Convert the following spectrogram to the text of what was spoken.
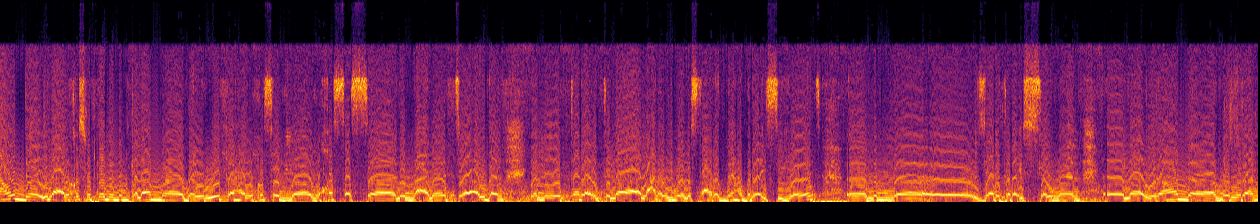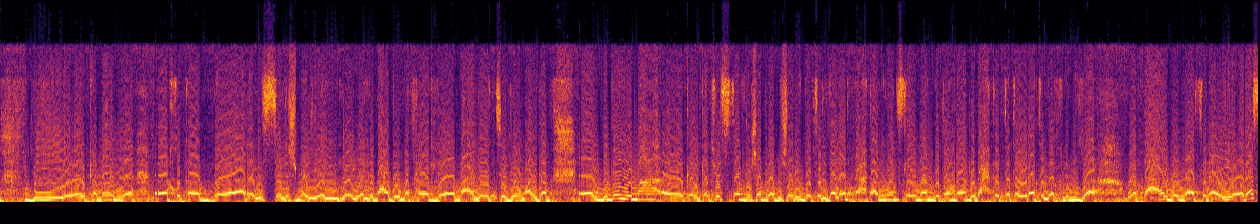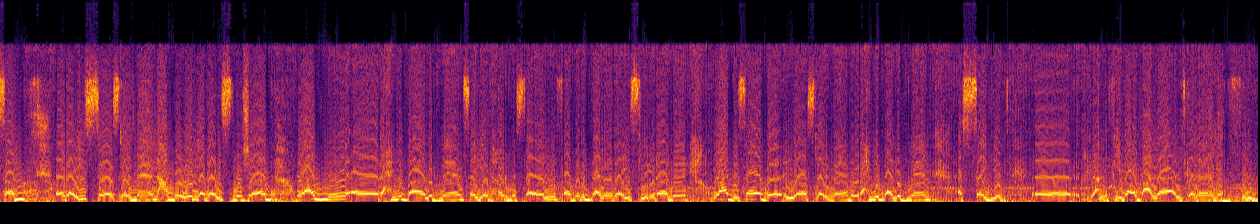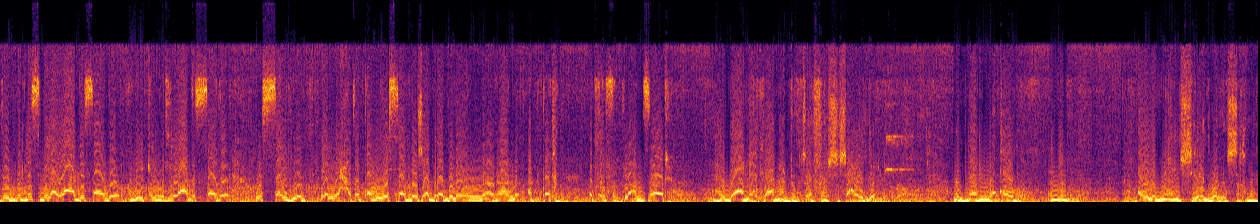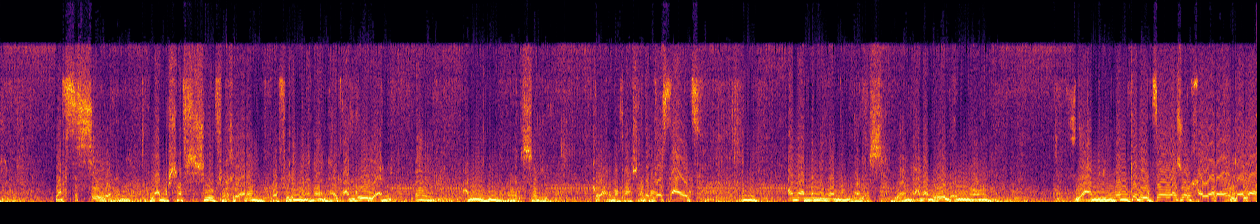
نعود إلى القسم الثاني من كلام بيروت. هالقسم مخصص للمقالات أيضا يلي طرقت العناوين اللي استعرضناها بالرئيسيات؟ من زيارة الرئيس سليمان لإيران مرورا بكمان خطاب الرئيس الجمهوري يلي بعده مثار مقالات اليوم أيضا. البداية مع كاريكاتير ستافرو جبرة بجريدة البلد تحت عنوان سليمان بطهران ببحث التطورات الإقليمية والتعاون الثنائي. رسم رئيس سليمان عم بيقول للرئيس نجاد وعدني آه، رح يبقى لبنان سيد حر مستقل فبرد عليه الرئيس الإيراني وعد صادق يا سليمان ورح يبقى لبنان السيد آه، يعني في لعب على الكلام بالنسبة لوعد صادق هي كلمة الوعد الصادق والسيد يلي حاططها هو الصبر جبرة بلون غامق أكثر بتلفت الانظار هيدا عم يحكي عنها الدكتور فرش سعيد يعني. لبنان المقاومة أو لبنان السياد والاستقلال نفس الشيء يعني. لا مش نفس الشيء في خيارين. وفي لبنانين. هيك عم نقول يعني. قوى 14 دكتور سعيد أنا مني مؤمن بهالقصه يعني أنا بقول إنه يعني ممكن يتزوجوا الخيارين لا لا.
